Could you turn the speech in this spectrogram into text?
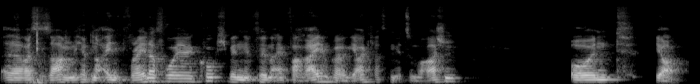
äh, was zu sagen. Ich habe nur einen Trailer vorher geguckt, ich bin in den Film einfach rein und gesagt, ja, ich lasse mich jetzt überraschen. Und ja,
